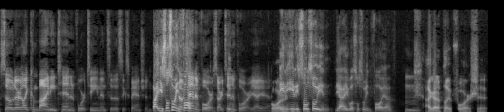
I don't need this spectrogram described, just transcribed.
so they're like combining ten and fourteen into this expansion. but it's also in no, four. ten and four. Sorry, ten and four. Yeah, yeah. Four. It, it is also in yeah. It was also in four. Yeah, Hmm. I gotta play four. Shit.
